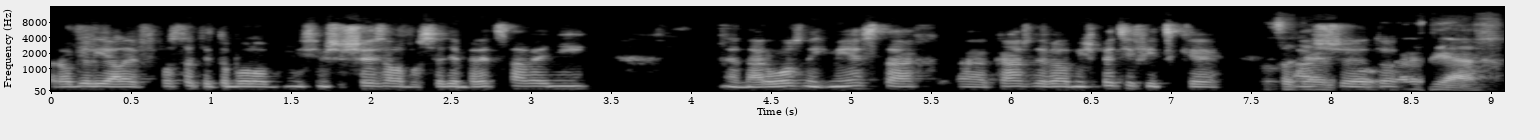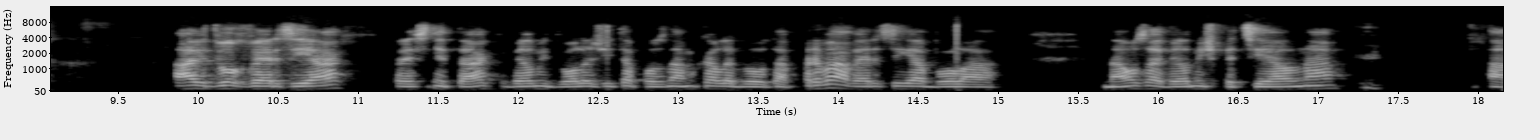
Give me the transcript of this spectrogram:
robili, ale v podstate to bolo, myslím, že 6 alebo 7 predstavení na rôznych miestach, každé veľmi špecifické. Až v to, verziách. Aj v dvoch verziách, presne tak, veľmi dôležitá poznámka, lebo tá prvá verzia bola naozaj veľmi špeciálna a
